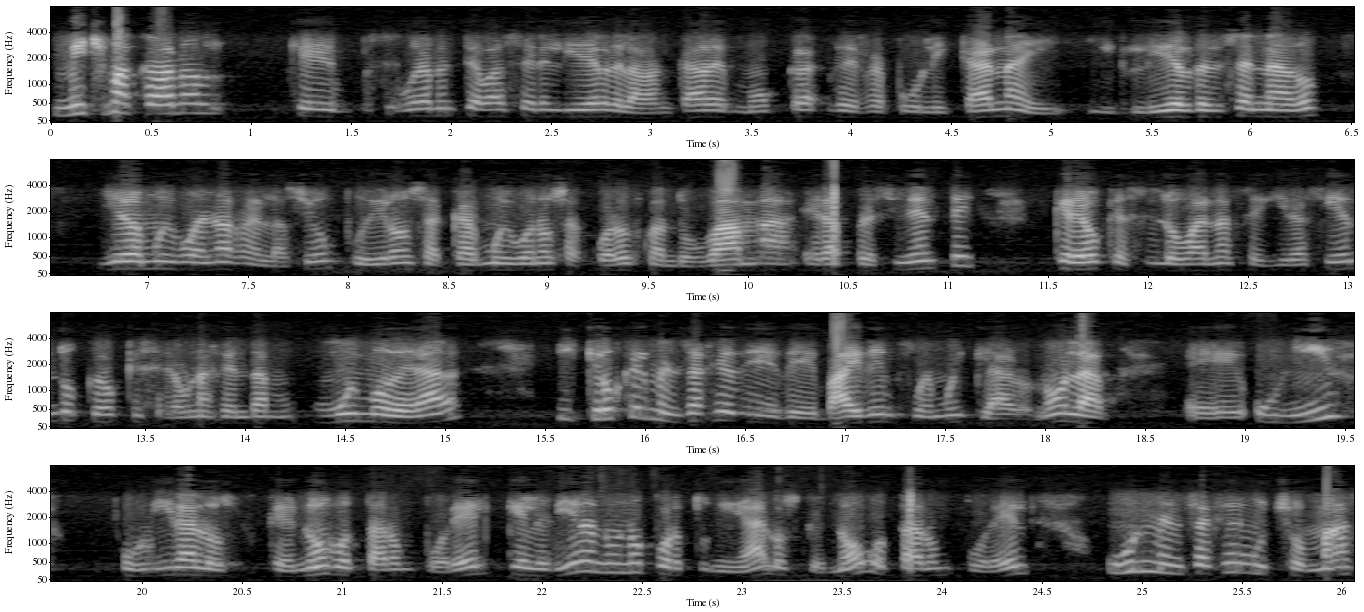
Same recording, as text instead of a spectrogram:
Mitch McConnell, que seguramente va a ser el líder de la bancada de republicana y, líder del Senado, lleva muy buena relación, pudieron sacar muy buenos acuerdos cuando Obama era presidente, creo que así lo van a seguir haciendo, creo que será una agenda muy moderada y creo que el mensaje de, Biden fue muy claro, ¿no? La eh, unir, unir a los que no votaron por él, que le dieran una oportunidad a los que no votaron por él, un mensaje mucho más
